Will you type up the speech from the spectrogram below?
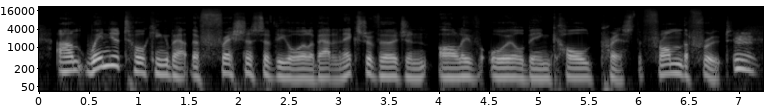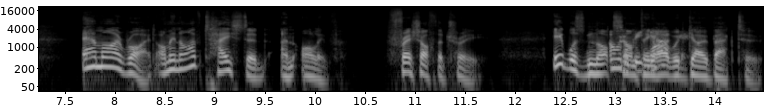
um, when you're talking about the freshness of the oil, about an extra virgin olive oil being cold pressed from the fruit, mm. am I right? I mean, I've tasted an olive fresh off the tree. It was not oh, something I would go back to.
